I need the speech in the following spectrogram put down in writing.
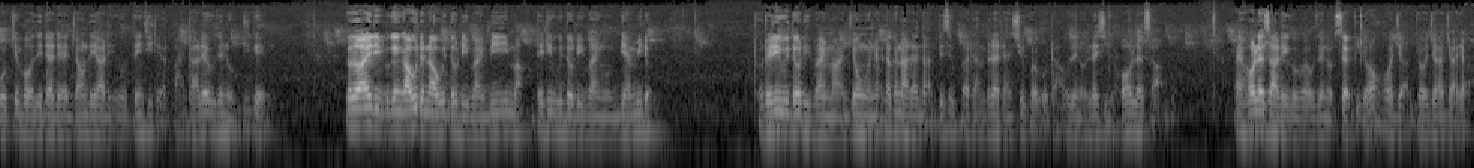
ကိုဖြစ်ပေါ်စေတတ်တဲ့အကြောင်းတရားတွေကိုသိသိတဲ့အပိုင်းဒါလည်းဦးဇင်းတို့ပြီးခဲ့ပြီ တော်တော်အဲ့ဒီပကင်္ဂဝိဒနာဝိတ္တုဒီပိုင်းပြီးမှဒိဋ္ဌိဝိတ္တုဒီပိုင်းကိုပြန်ပြီးတော့ထိုဒိဋ္ဌိဝိတ္တုဒီပိုင်းမှာအကျုံးဝင်တဲ့လက္ခဏာတတပစ္စုပ္ပတ္တံပရဒ္ဒံရှုွက်ကိုဒါဦးဇင်းတို့လက်ရှိဟောလက်စာပေါ့အဲဟောလက်စာလေးကိုပဲဦးဇင်းတို့ဆက်ပြီးတော့ဟောကြပြောကြကြရအောင်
